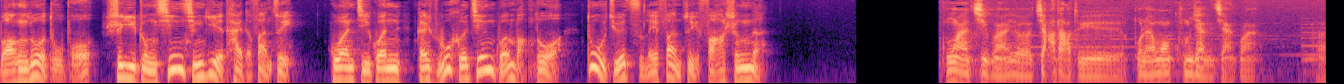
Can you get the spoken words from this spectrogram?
网络赌博是一种新型业态的犯罪，公安机关该如何监管网络，杜绝此类犯罪发生呢？公安机关要加大对互联网空间的监管，呃，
